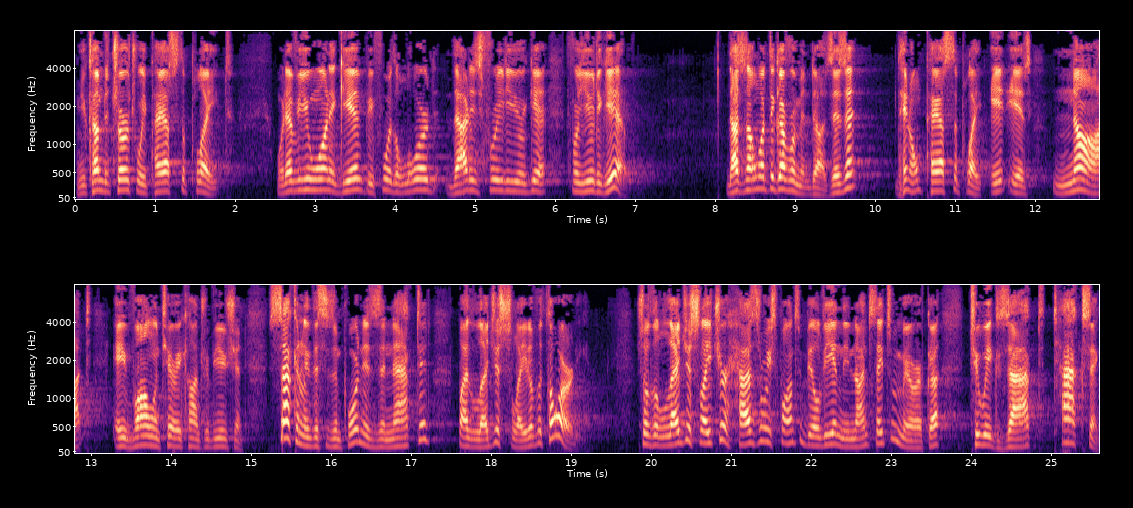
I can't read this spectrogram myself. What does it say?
When you come to church, we pass the plate. Whatever you want to give before the Lord, that is free to your get, for you to give. That's not what the government does, is it? They don't pass the plate. It is not a voluntary contribution. Secondly, this is important, it is enacted by legislative authority. So the legislature has the responsibility in the United States of America to exact taxing.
